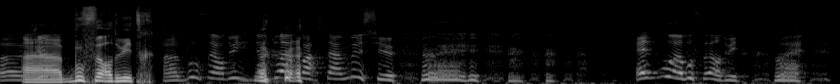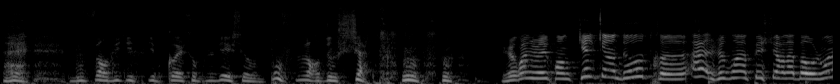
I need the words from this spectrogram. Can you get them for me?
Euh, un bouffeur d'huîtres. Un bouffeur d'huîtres, je dois voir ça, monsieur. Êtes-vous un bouffeur d'huîtres? Ouais. Bouffeur d'huîtres, et puis quand elles sont plus vieilles, c'est un bouffeur de chat. Je crois que je vais prendre quelqu'un d'autre. Euh, Ah, je vois un pêcheur là-bas au loin.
